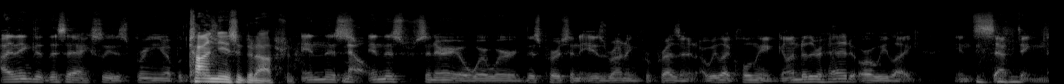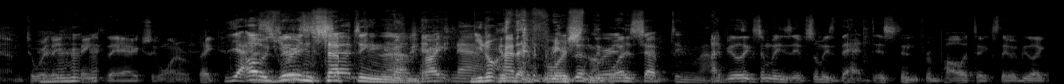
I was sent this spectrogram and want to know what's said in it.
I think that this actually is bringing up a Kanye's a good option. in this No. in this scenario where where this person is running for president. Are we like holding a gun to their head, or are we like incepting them to where they think they actually want to like? Yeah. Oh, you're brings- incepting them. right now. You don't have to force them. We're incepting them. I feel like somebody's if somebody's that distant from politics, they would be like,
